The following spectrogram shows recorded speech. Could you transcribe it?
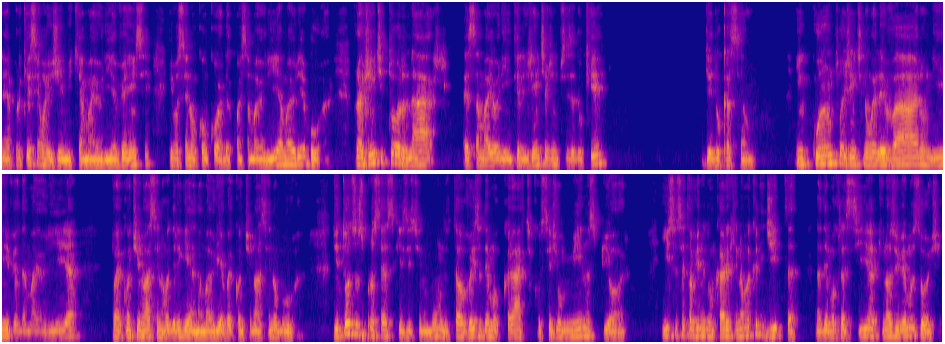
Né? Porque se é um regime que a maioria vence e você não concorda com essa maioria, a maioria é burra. Para a gente tornar essa maioria inteligente, a gente precisa do quê? De educação. Enquanto a gente não elevar o nível da maioria, vai continuar sendo rodriguiana, a maioria vai continuar sendo burra. De todos os processos que existem no mundo, talvez o democrático seja o menos pior. Isso você está ouvindo de um cara que não acredita na democracia que nós vivemos hoje,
